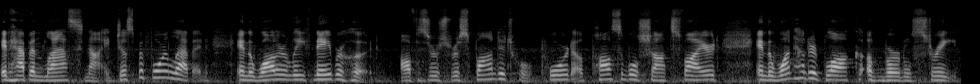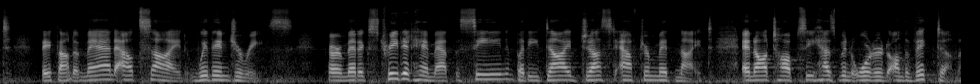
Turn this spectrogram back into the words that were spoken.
It happened last night, just before 11, in the Waterleaf neighborhood. Officers responded to a report of possible shots fired in the 100 block of Myrtle Street. They found a man outside with injuries. Paramedics treated him at the scene, but he died just after midnight. An autopsy has been ordered on the victim.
